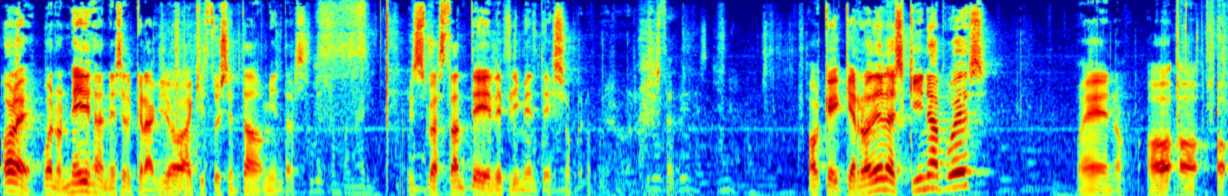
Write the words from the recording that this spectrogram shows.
Órale, bueno, Nathan es el crack. Yo aquí estoy sentado mientras. Es bastante deprimente eso, pero pero. Ok, que rodee la esquina, pues. Bueno. Oh, oh, oh.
